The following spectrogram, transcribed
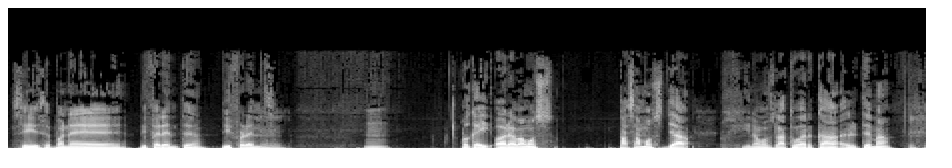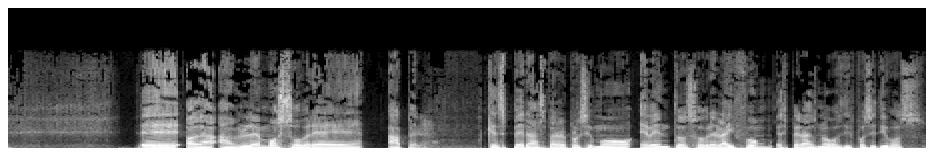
Sí, se pone diferente, ¿eh? Different. Uh -huh. mm. Ok, ahora vamos, pasamos ya, giramos la tuerca, el tema. Uh -huh. Eh, hola, hablemos sobre Apple. ¿Qué esperas para el próximo evento sobre el iPhone? ¿Esperas nuevos dispositivos?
